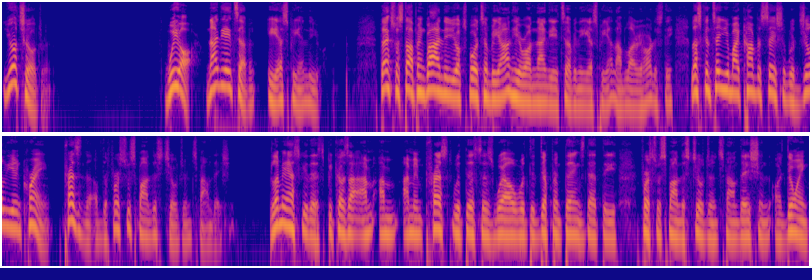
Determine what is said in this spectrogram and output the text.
your children? We are 98.7 ESPN New York. Thanks for stopping by New York Sports and Beyond here on 98.7 ESPN. I'm Larry Hardesty. Let's continue my conversation with Jillian Crane, president of the First Responders Children's Foundation. Let me ask you this because I'm I'm I'm impressed with this as well with the different things that the First Responders Children's Foundation are doing,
